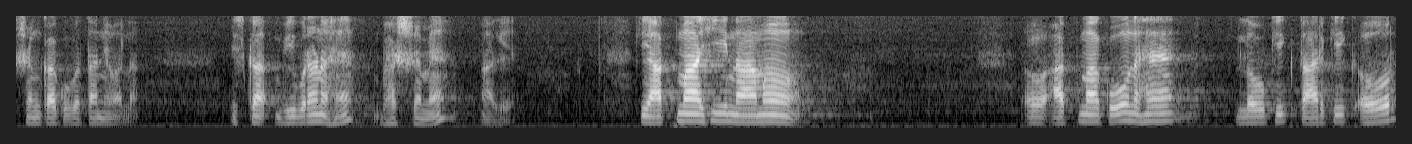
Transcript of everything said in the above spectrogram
शंका को बताने वाला। इसका विवरण है भाष्य में आगे, कि आत्मा ही नाम। आत्मा कौन है? लौकिक, तार्किक और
